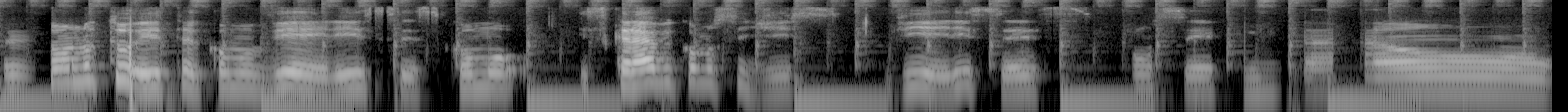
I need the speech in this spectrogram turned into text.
eu estou no Twitter como Vierices, como escreve como se diz, Vierices. Fonseca. Então,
